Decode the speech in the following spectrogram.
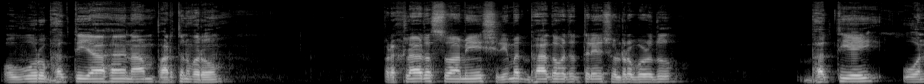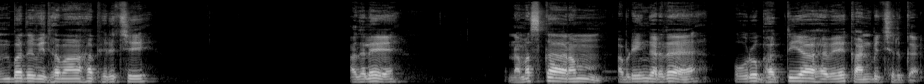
ஒவ்வொரு பக்தியாக நாம் பார்த்துன்னு வரோம். பிரஹ்லாத சுவாமி ஸ்ரீமத் பாகவதத்திலே சொல்கிற பொழுது பக்தியை ஒன்பது விதமாக பிரித்து அதிலே நமஸ்காரம் அப்படிங்கிறத ஒரு பக்தியாகவே காண்பிச்சிருக்கார்.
